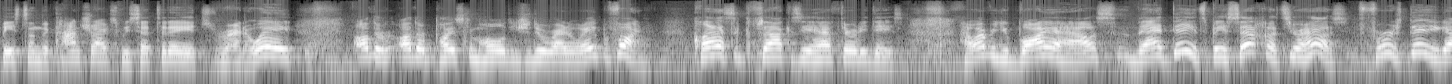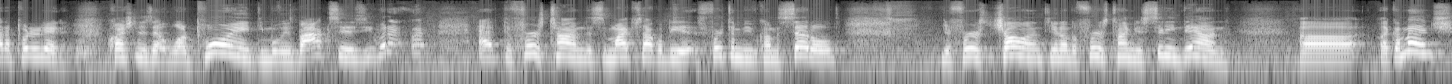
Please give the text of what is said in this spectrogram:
based on the contracts we set today, it's right away. Other other places can hold, you should do it right away, but fine. Classic psak is you have 30 days. However, you buy a house, that day it's beisecha, it's your house. First day, you got to put it in. Question is at what point? You're moving boxes, you, whatever. At the first time, this is my psak will be, the first time you become settled, your first chalent, you know, the first time you're sitting down uh, like a mensch,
